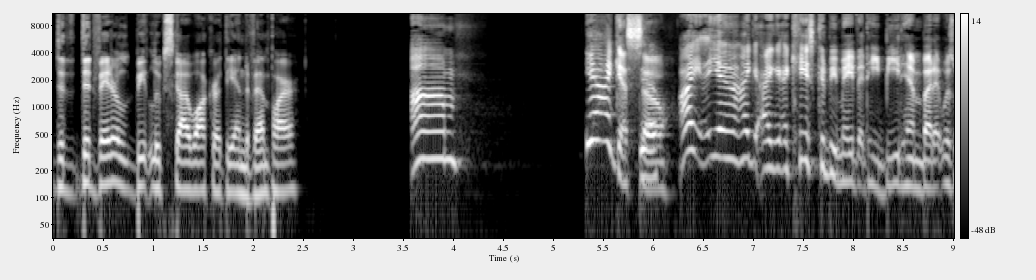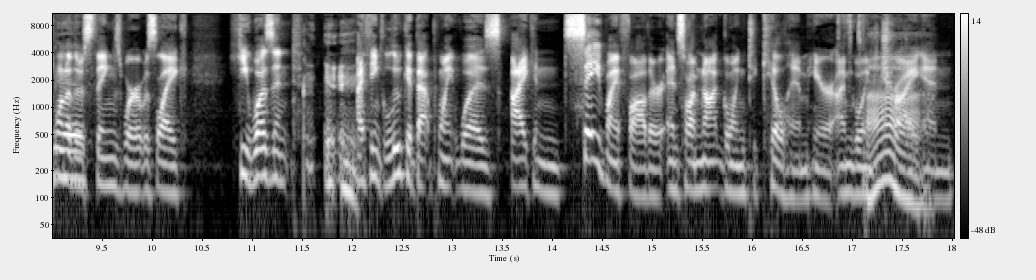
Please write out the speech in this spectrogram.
did, did vader beat luke skywalker at the end of empire Um, yeah, I guess so. I yeah, I, I, a case could be made that he beat him, but it was one of those things where it was like he wasn't. I think Luke at that point was I can save my father, and so I'm not going to kill him here. I'm going to try Ah. and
